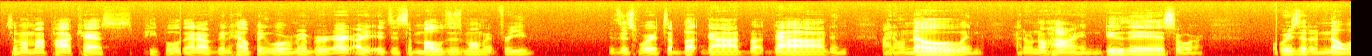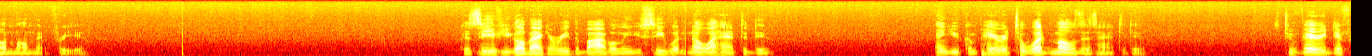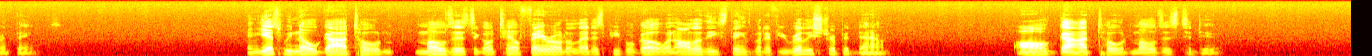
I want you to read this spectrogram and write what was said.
Some of my podcast people that I've been helping will remember are, are, is this a Moses moment for you? Is this where it's a but God, but God, and I don't know, and I don't know how I can do this, or or is it a Noah moment for you? Because, see, if you go back and read the Bible and you see what Noah had to do, and you compare it to what Moses had to do, it's two very different things. And yes, we know God told Moses to go tell Pharaoh to let his people go and all of these things, but if you really strip it down, all God told Moses to do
